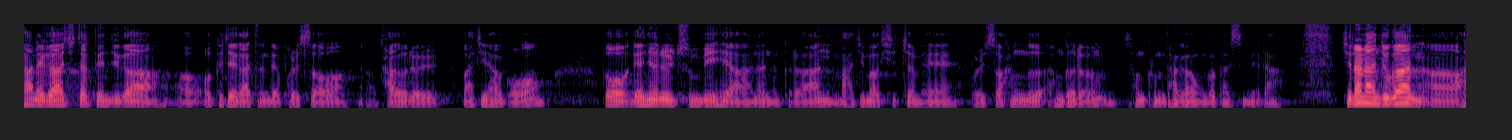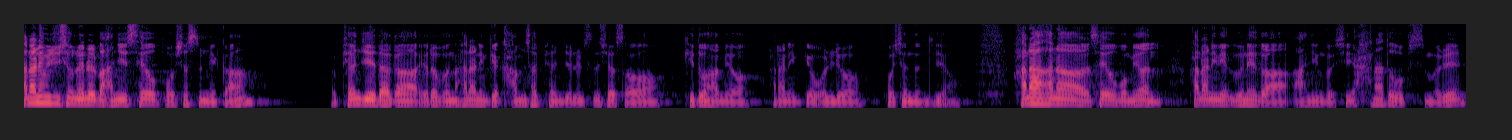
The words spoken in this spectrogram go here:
한 해가 시작된 지가 어, 엊그제 같은데 벌써 가을을 맞이하고 또 내년을 준비해야 하는 그러한 마지막 시점에 벌써 한, 거- 한 걸음 성큼 다가온 것 같습니다. 지난 한 주간 어, 하나님이 주신 은혜를 많이 세워 보셨습니까? 편지에다가 여러분 하나님께 감사 편지를 쓰셔서 기도하며 하나님께 올려 보셨는지요? 하나하나 세워 보면 하나님의 은혜가 아닌 것이 하나도 없음을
